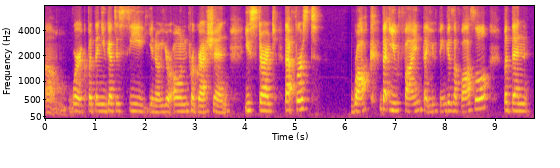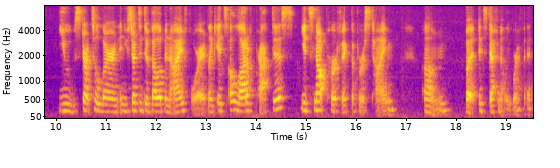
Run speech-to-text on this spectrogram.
um, work but then you get to see you know your own progression. You start that first rock that you find that you think is a fossil but then you start to learn and you start to develop an eye for it. Like it's a lot of practice. It's not perfect the first time um, but it's definitely worth it.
